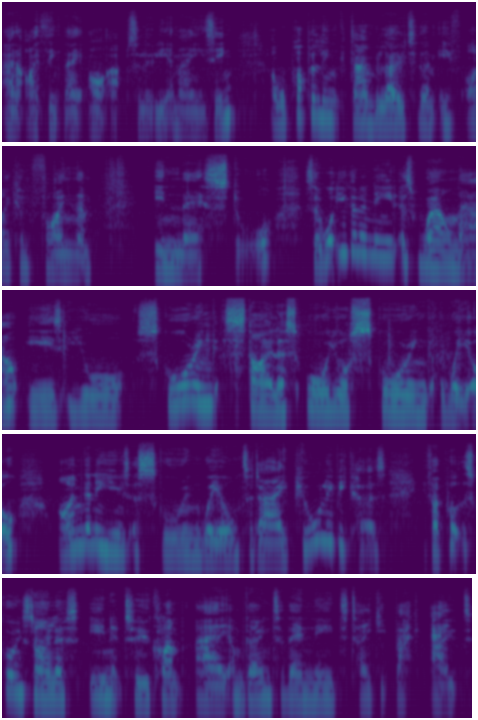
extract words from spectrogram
and I think they are absolutely amazing. I will pop a link down below to them if I can find them in their store. So what you're going to need as well now is your scoring stylus or your scoring wheel. I'm going to use a scoring wheel today purely because if I put the scoring stylus into clamp A, I'm going to then need to take it back out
